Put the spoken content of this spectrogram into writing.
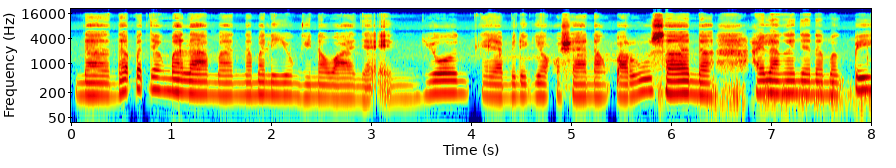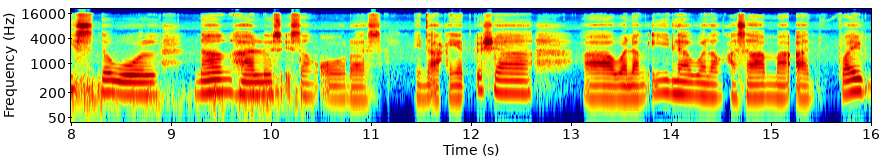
na dapat niyang malaman na mali yung ginawa niya. And yun, kaya binigyan ko siya ng parusa na kailangan niya na mag-face the wall ng halos isang oras. Pinaakyat ko siya, ah, walang ilaw, walang kasama at 5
